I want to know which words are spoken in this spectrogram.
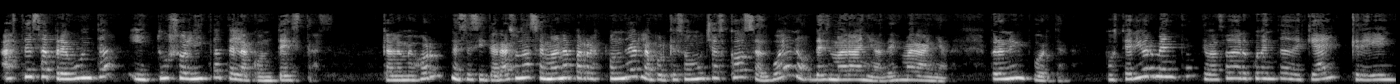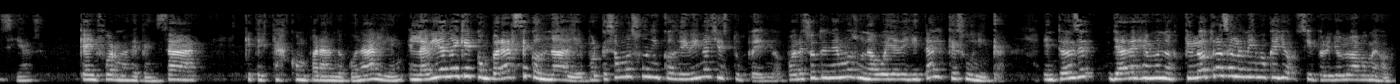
hazte esa pregunta y tú solita te la contestas. Que a lo mejor necesitarás una semana para responderla porque son muchas cosas. Bueno, desmaraña, desmaraña. Pero no importa. Posteriormente te vas a dar cuenta de que hay creencias, que hay formas de pensar, que te estás comparando con alguien. En la vida no hay que compararse con nadie porque somos únicos, divinos y estupendos. Por eso tenemos una huella digital que es única. Entonces, ya dejémonos que el otro hace lo mismo que yo. Sí, pero yo lo hago mejor.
